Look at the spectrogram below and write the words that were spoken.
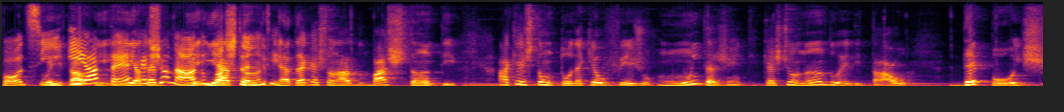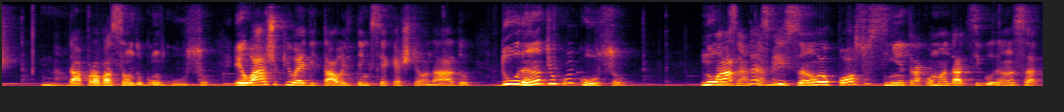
pode sim. Edital- e até questionado e- e até- bastante. é até questionado bastante. A questão toda é que eu vejo muita gente questionando o edital depois Não. da aprovação do concurso. Eu acho que o edital ele tem que ser questionado durante o concurso. No ato da Exatamente. inscrição, eu posso sim entrar com mandado de segurança,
